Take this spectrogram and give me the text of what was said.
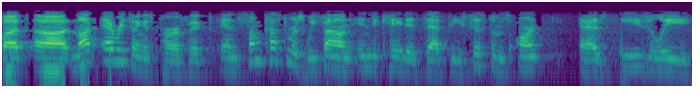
But uh, not everything is perfect, and some customers we found indicated that the systems aren't as easily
